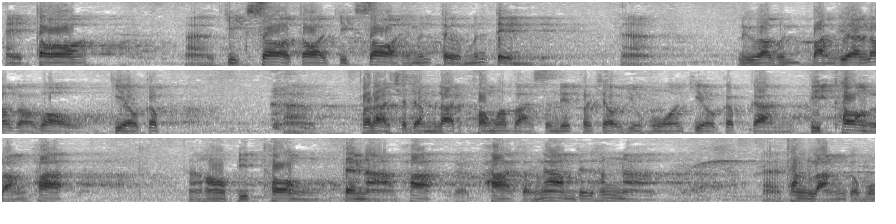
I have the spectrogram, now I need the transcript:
ให้ต่ออจิกซ้อต่อจิกซ้อให้มันเติมมันเต็มหรือว่าบางเทื่อเราก็เว้าเกี่ยวกับพระราชดำรัสของพระบาทสมเด็จพระเจ้าอยู่หัวเกี่ยวกับการปิดท่องหลังพระถ้าเฮาปิดท่องแต่หนาพระกับพระก็งามแต่ทั้งหนาทั้งหลังกับบ่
